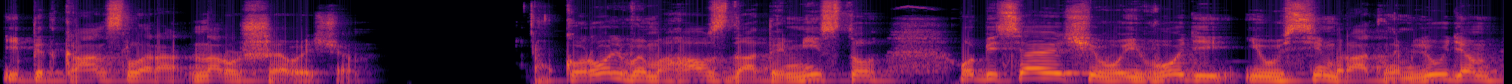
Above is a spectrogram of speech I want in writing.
і підканцлера Нарушевича. Король вимагав здати місто, обіцяючи воєводі і усім ратним людям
